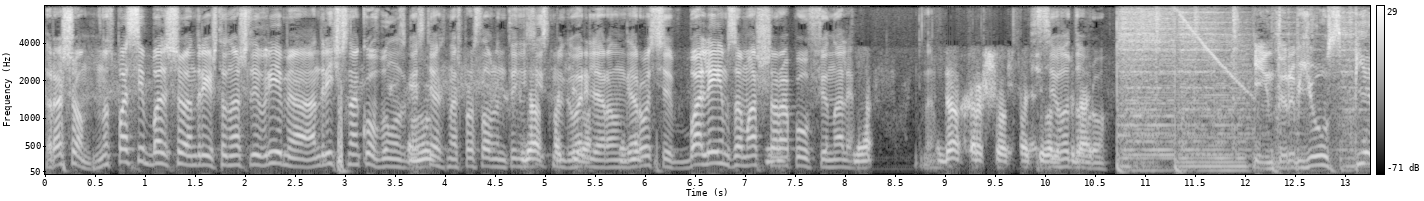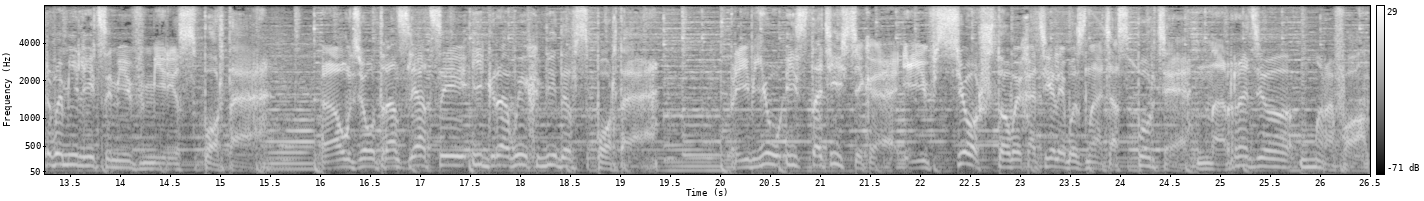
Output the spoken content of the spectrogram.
Хорошо. Ну, спасибо большое, Андрей, что нашли время. Андрей Чесноков был у нас в гостях, наш прославленный теннисист. Да, Мы говорили о Ролан Гаросе. Болеем за Маш Шарапову в финале. Да. Да. да, хорошо, спасибо. Всего доброго. Интервью с первыми лицами в мире спорта. Аудиотрансляции игровых видов спорта. превью и статистика. И все, что вы хотели бы знать о спорте на Радио Марафон.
